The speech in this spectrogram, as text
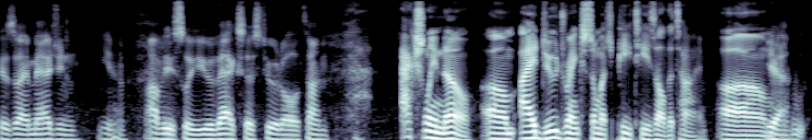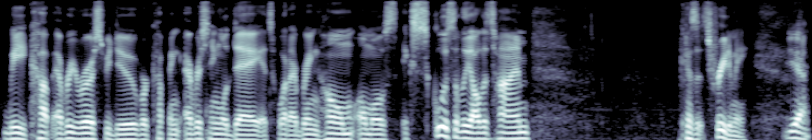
because I imagine you know obviously you have access to it all the time. Actually, no. Um, I do drink so much PTs all the time. Um, Yeah. We cup every roast we do. We're cupping every single day. It's what I bring home almost exclusively all the time because it's free to me. Yeah.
